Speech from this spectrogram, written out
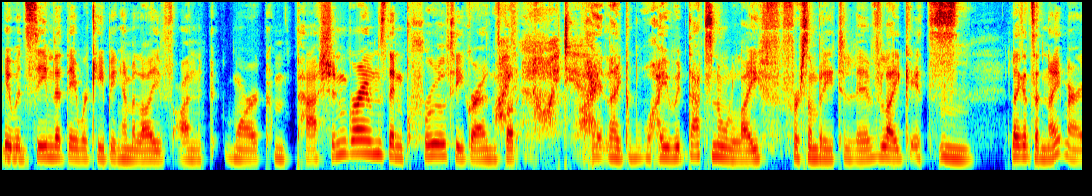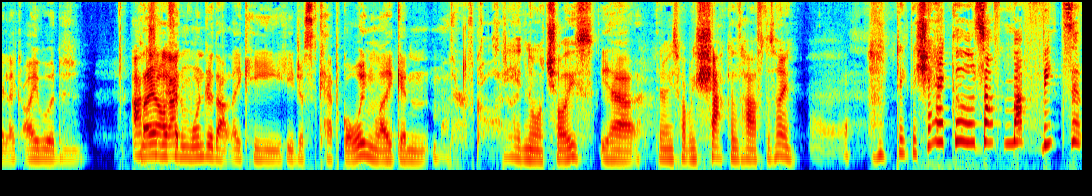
it Mm. would seem that they were keeping him alive on more compassion grounds than cruelty grounds but no idea. i like why would that's no life for somebody to live like it's like it's a nightmare like i would and Mm. Actually, i I- often wonder that like he he just kept going like and mother of god he had no choice. yeah Then he's probably shackled half the time. Take the shackles off my feet so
